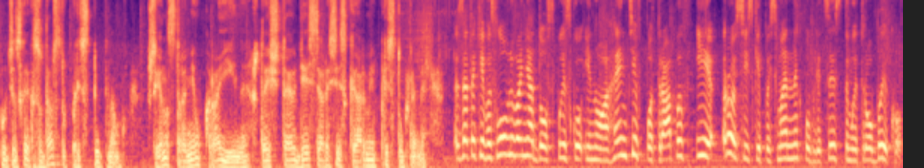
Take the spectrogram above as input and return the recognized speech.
путинское государство преступным, что я на стороне Украины, что я считаю действия российской армии преступными. За такі висловлювання до списку іноагентів потрапив і російський письменник, публіцист Дмитро Биков.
